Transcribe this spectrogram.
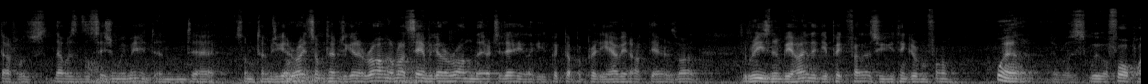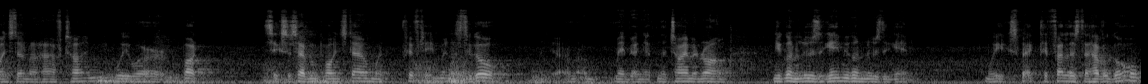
that was that was the decision we made. And uh, sometimes you get it right, sometimes you get it wrong. I'm not saying we got it wrong there today. Like he picked up a pretty heavy knock there as well the reasoning behind it. You pick fellas who you think are in form. Well, it was we were four points down at half time. We were about six or seven points down with 15 minutes to go. Maybe I'm getting the timing wrong. You're going to lose the game. You're going to lose the game. We expect the fellas to have a go,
